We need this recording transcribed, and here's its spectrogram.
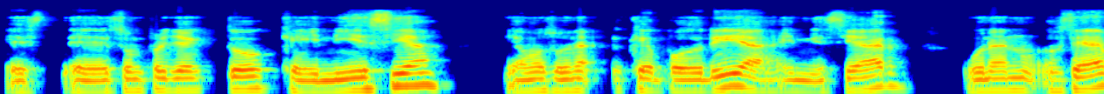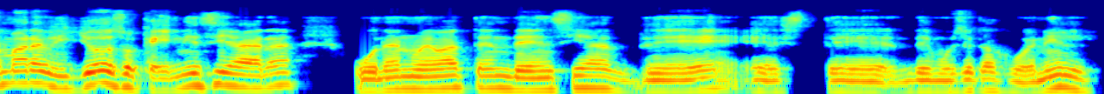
es, es un proyecto que inicia, digamos, una, que podría iniciar una, o sea, es maravilloso que iniciara una nueva tendencia de, este, de música juvenil.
